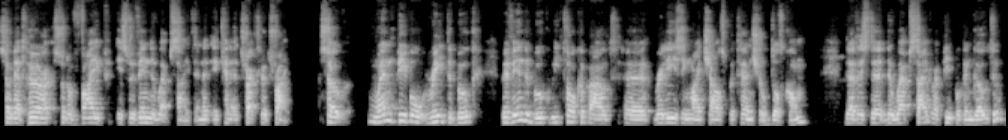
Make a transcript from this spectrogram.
so that her sort of vibe is within the website and it, it can attract her tribe. So when people read the book, within the book we talk about uh, releasing my child's potential.com. That is the, the website where people can go to.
